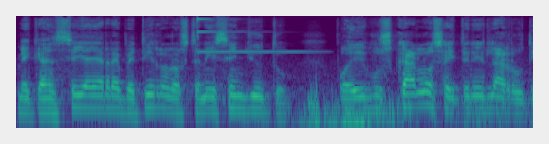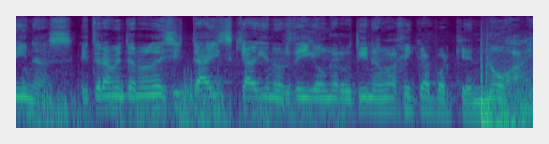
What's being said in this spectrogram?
me cansé ya de repetirlos, los tenéis en YouTube. Podéis buscarlos, ahí tenéis las rutinas. Literalmente no necesitáis que alguien os diga una rutina mágica porque no hay,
